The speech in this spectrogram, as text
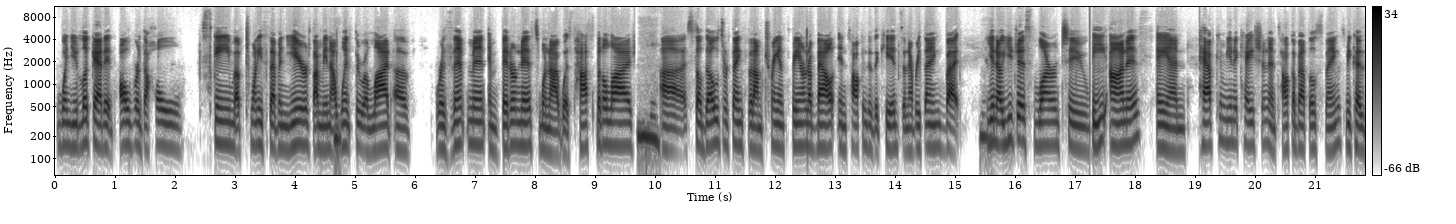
when you look at it over the whole scheme of 27 years. I mean, I mm-hmm. went through a lot of resentment and bitterness when I was hospitalized. Mm-hmm. Uh, so those are things that I'm transparent about in talking to the kids and everything. But mm-hmm. you know, you just learn to be honest and have communication and talk about those things because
